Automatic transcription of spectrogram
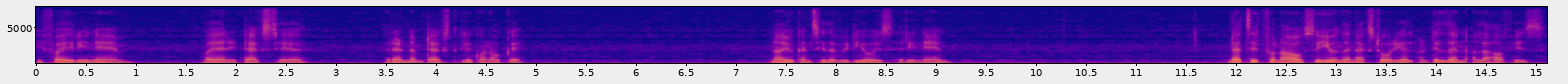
if I rename by any text here random text click on OK now you can see the video is renamed that's it for now. See you in the next tutorial. Until then, Allah Hafiz.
